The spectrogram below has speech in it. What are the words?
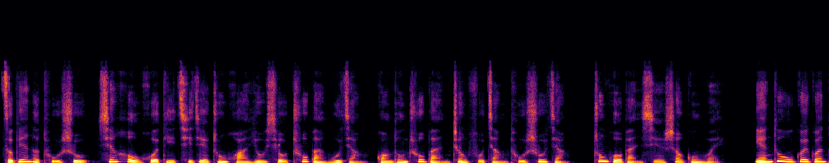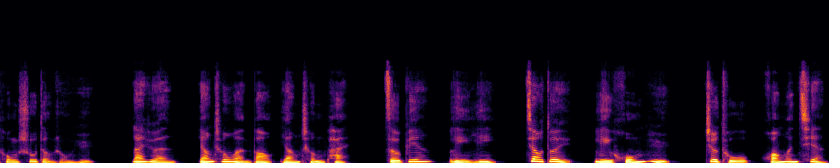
责编的图书先后获第七届中华优秀出版物奖、广东出版政府奖图书奖、中国版协少工委年度桂冠童书等荣誉。来源：羊城晚报羊城派，责编：李丽，校对：李红宇，制图：黄文倩。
